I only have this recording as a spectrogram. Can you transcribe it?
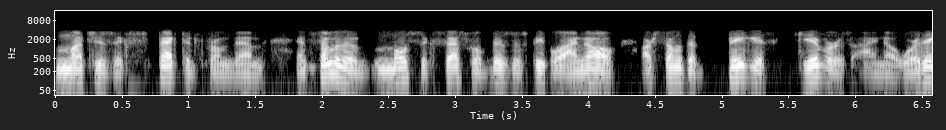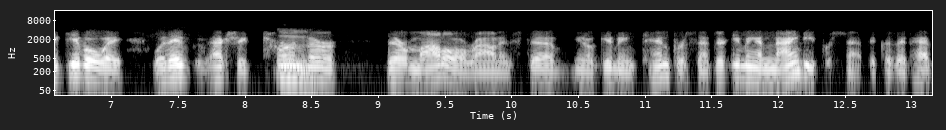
much is expected from them. And some of the most successful business people I know are some of the biggest givers I know, where they give away, where they've actually turned mm. their their model around instead of you know giving 10%, they're giving a 90% because they've had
